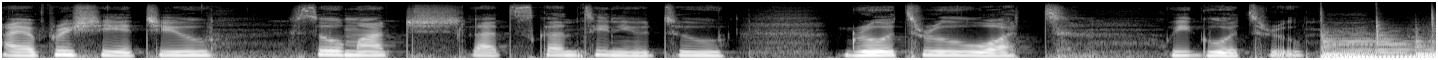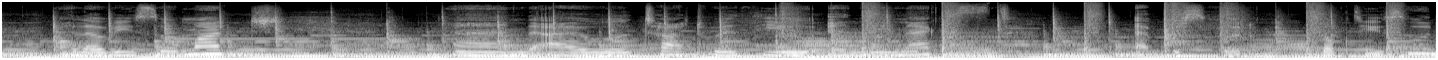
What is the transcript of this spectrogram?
I appreciate you so much. Let's continue to grow through what we go through. I love you so much, and I will chat with you in the next episode. Talk to you soon.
